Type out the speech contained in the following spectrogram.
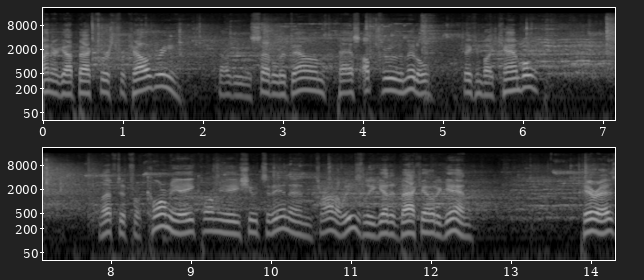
Miner got back first for Calgary. Calgary will settle it down. Pass up through the middle, taken by Campbell. Left it for Cormier. Cormier shoots it in, and Toronto easily get it back out again. Perez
